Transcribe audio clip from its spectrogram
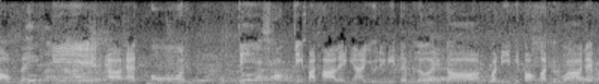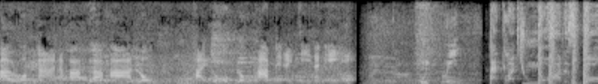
บอกไนกี้อ่าแอดโมสจีช็อปจีปาทาอะไรเงี้ยอยู่ในนี้เต็มเลย ก็วันนี้พี่ต้องก็ถือว่าได้มาร่วมงานนะคะ เพื่อมาลงถ่ายรูปลงภาพในไอจีนั่นเองอุ๊ยอุ๊ย Act like you know how this goes.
